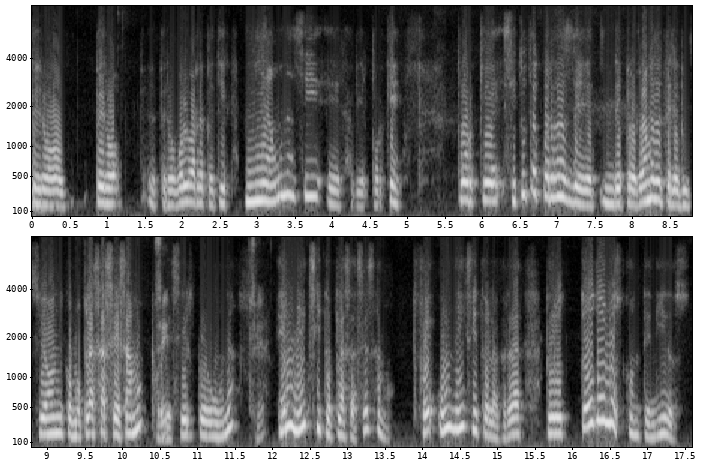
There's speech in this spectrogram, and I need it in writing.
Pero, pero, pero vuelvo a repetir, ni aún así, eh, Javier, ¿por qué? Porque si tú te acuerdas de, programas de televisión como Plaza Sésamo, por decirte una, era un éxito Plaza Sésamo, fue un éxito, la verdad, pero todos los contenidos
